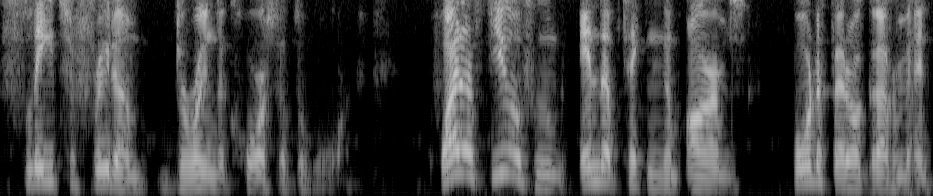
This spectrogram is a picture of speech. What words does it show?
flee to freedom during the course of the war, quite a few of whom end up taking up arms for the federal government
